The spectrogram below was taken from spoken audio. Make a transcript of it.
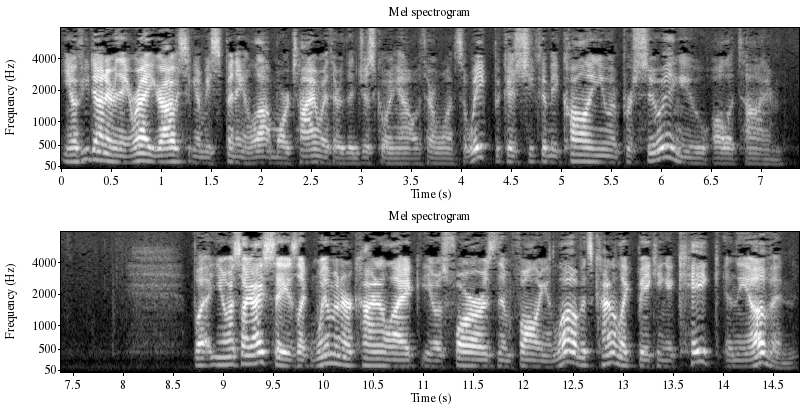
you know, if you've done everything right, you're obviously going to be spending a lot more time with her than just going out with her once a week because she's going to be calling you and pursuing you all the time. But, you know, it's like I say, is like women are kind of like, you know, as far as them falling in love, it's kind of like baking a cake in the oven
